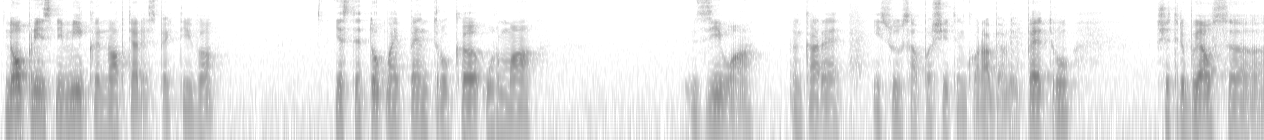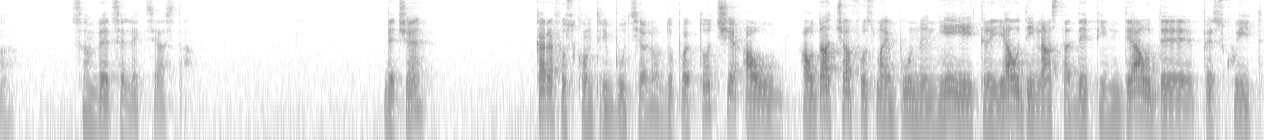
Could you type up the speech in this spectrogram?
nu au prins nimic în noaptea respectivă, este tocmai pentru că urma ziua în care Isus a pășit în corabia lui Petru și trebuiau să să învețe lecția asta. De ce? Care a fost contribuția lor? După tot ce au, au dat ce a fost mai bun în ei, ei trăiau din asta, depindeau de pescuit.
